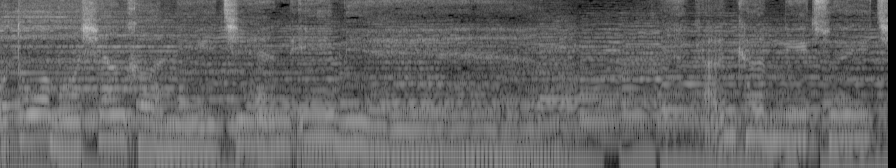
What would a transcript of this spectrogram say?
我多么想和你见一面，看看你最近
